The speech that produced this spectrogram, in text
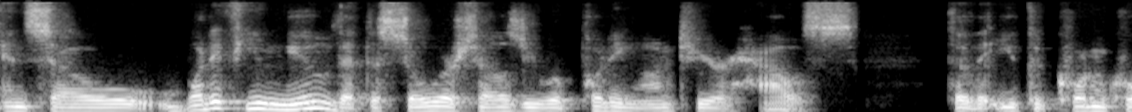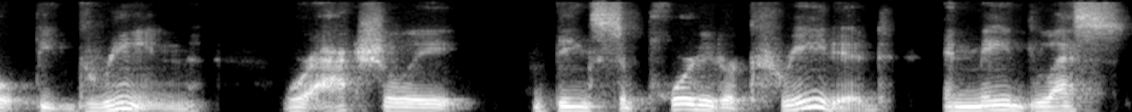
And so, what if you knew that the solar cells you were putting onto your house so that you could quote unquote be green were actually being supported or created and made less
